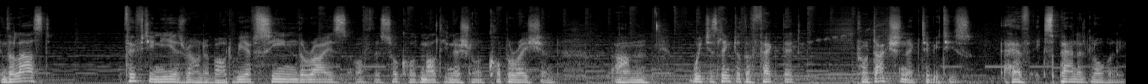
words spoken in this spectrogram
in the last 15 years roundabout we have seen the rise of the so-called multinational corporation um, which is linked to the fact that production activities have expanded globally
